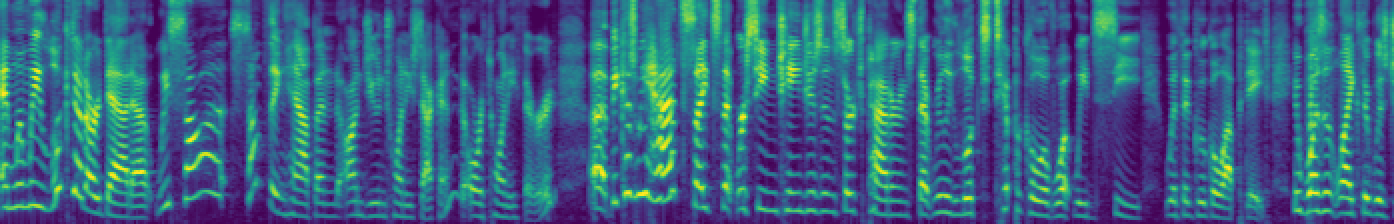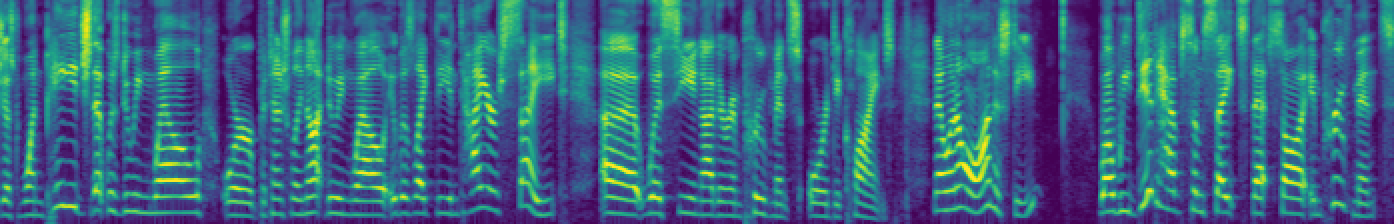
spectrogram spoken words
And when we looked at our data, we saw something happened on June 22nd or 23rd uh, because we had sites that were seeing changes in search patterns that really looked typical of what we'd see with a Google update. It wasn't like there was just one page that was doing well or potentially not doing well. It was like the entire site uh, was seeing either improvements or declines. Now, in all honesty, while we did have some sites that saw improvements,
